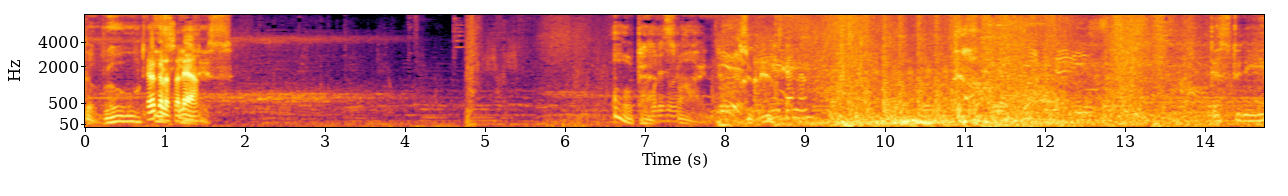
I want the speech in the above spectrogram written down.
The road Creo que lo is solea. endless. All paths find destiny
